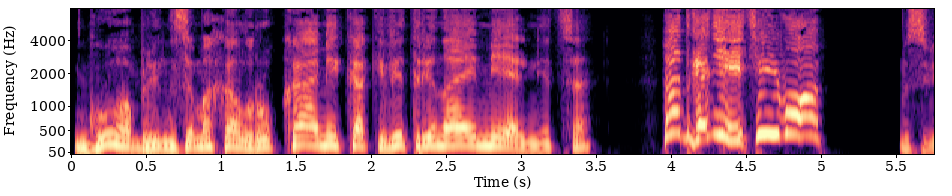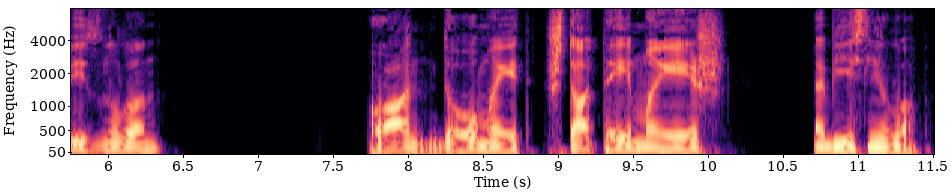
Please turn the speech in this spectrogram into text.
Гоблин замахал руками, как ветряная мельница. «Отгоните его!» — взвизгнул он. «Он думает, что ты мышь», — объяснил Лоб, —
